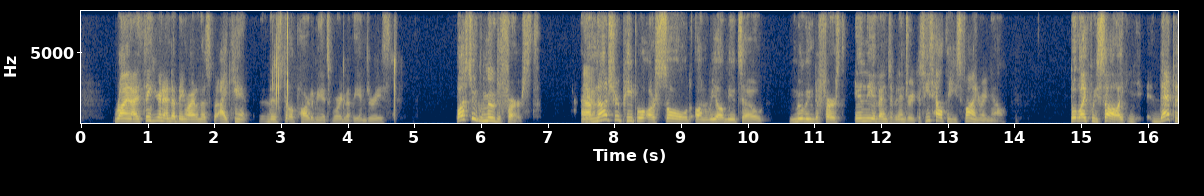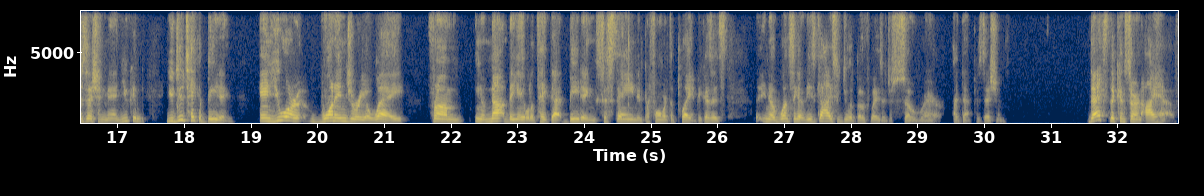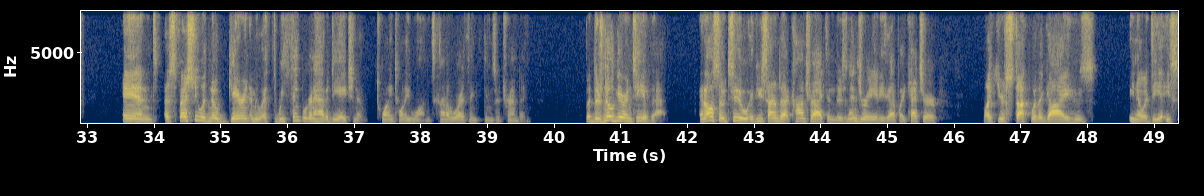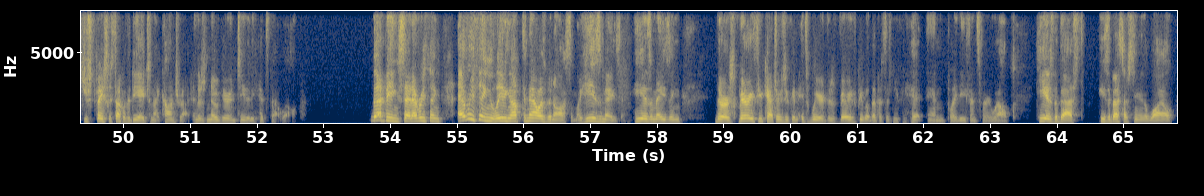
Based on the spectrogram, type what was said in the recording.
Ryan, I think you're going to end up being right on this, but I can't. There's still a part of me that's worried about the injuries. Buster moved to first, and I'm not sure people are sold on Realmuto moving to first in the event of an injury because he's healthy, he's fine right now. But like we saw, like that position, man, you can you do take a beating, and you are one injury away from you know not being able to take that beating sustained and perform at the plate because it's you know once again these guys who do it both ways are just so rare at that position. That's the concern i have. And especially with no guarantee i mean we think we're going to have a dh in 2021 it's kind of where i think things are trending but there's no guarantee of that and also too if you sign him to that contract and there's an injury and he's got to play catcher like you're stuck with a guy who's you know, a DH, he's just basically stuck with a DH in that contract, and there's no guarantee that he hits that well. That being said, everything everything leading up to now has been awesome. Like he is amazing. He is amazing. There's very few catchers who can. It's weird. There's very few people at that position who can hit and play defense very well. He is the best. He's the best I've seen in a while.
